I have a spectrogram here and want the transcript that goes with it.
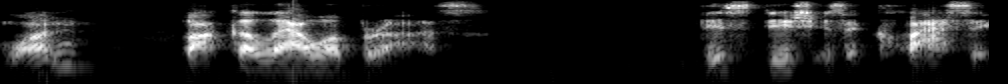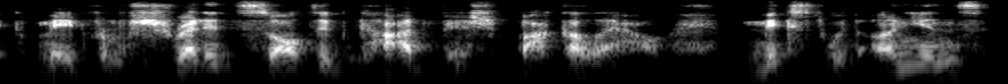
1. Bacalhau à Brás. This dish is a classic made from shredded salted codfish bacalhau, mixed with onions,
